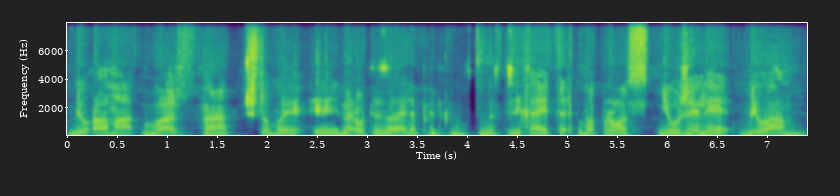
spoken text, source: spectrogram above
Билама важно, чтобы народ Израиля приткнулся. Возникает вопрос, неужели Билам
